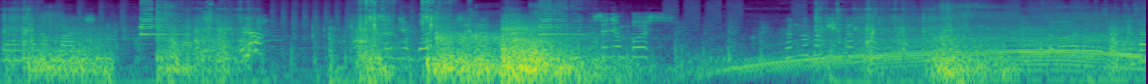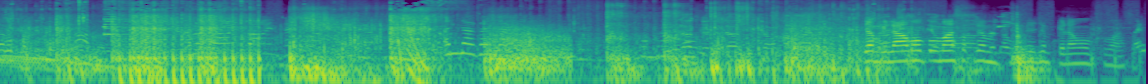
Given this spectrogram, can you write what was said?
Daw ko ng bala siya. Jam, kailangan mo pumasok, Jam. Jam, Jam, Jam, kailangan mo pumasok. May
